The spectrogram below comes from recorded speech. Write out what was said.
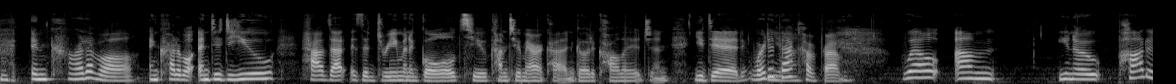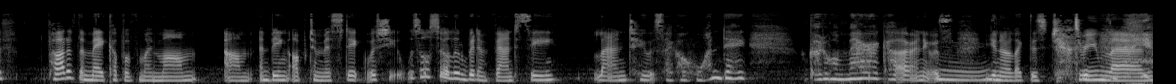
Incredible. Incredible. And did you have that as a dream and a goal to come to America and go to college? And you did. Where did Yeah. that come from? Well, um, you know, part of part of the makeup of my mom um, and being optimistic was she was also a little bit in fantasy land too. It's like, oh, one day go to America, and it was, you know, like this Dreamland. yeah,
